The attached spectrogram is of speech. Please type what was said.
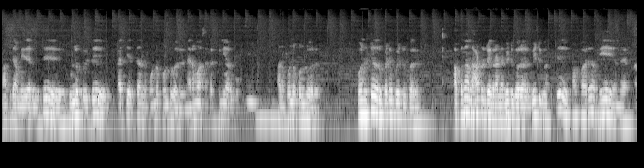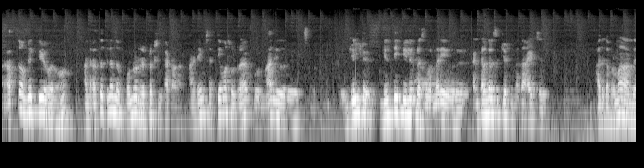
பார்த்துட்டு அமைதியாக இருந்துட்டு உள்ளே போயிட்டு கத்தி எடுத்து அந்த பொண்ணை கொண்டு வரு. நிறமாச கர்ப்பிணியாக இருக்கும். அந்த பொண்ணை கொண்டு வரு. கொண்டுட்டு அவர் போய்ட்டு போயிட்டு இருப்பாரு. அப்போ தான் அந்த ஆட்டோ டிரைவர் அந்த வீட்டுக்கு வருவார். வீட்டுக்கு வந்துட்டு பார்ப்பாரு. அப்படியே அந்த அந்த ரத்தம் அப்படியே கீழே வரும். அந்த ரத்தத்தில் அந்த பொண்ணோட ரிஃப்ளெக்ஷன் காட்டுவாங்க. அந்த டைம் சத்தியமாக சொல்கிறேன் ஒரு மாதிரி ஒரு கில்ட்டு கில்ட்டி ஃபீலு ப்ளஸ் ஒரு மாதிரி ஒரு கண் கலங்குற சுச்சுவேஷன் தான் ஆயிடுச்சு அது. அதுக்கப்புறமா அந்த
